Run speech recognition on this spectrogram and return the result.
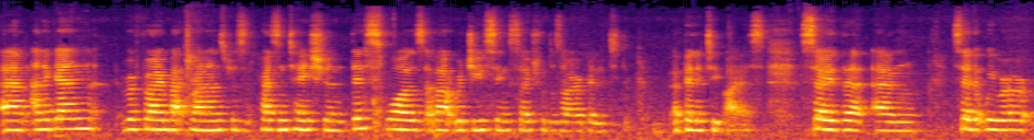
Um, and again, referring back to Anam's presentation, this was about reducing social desirability ability bias, so that um, so that we were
